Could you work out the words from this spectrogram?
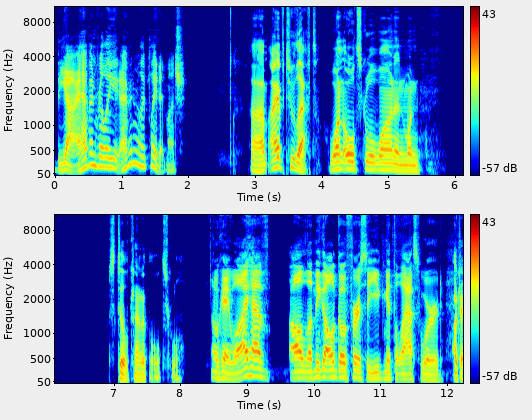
but yeah, I haven't really I haven't really played it much. Um, I have two left. One old school one and one still kind of old school. Okay, well I have I'll let me go I'll go first so you can get the last word. Okay.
